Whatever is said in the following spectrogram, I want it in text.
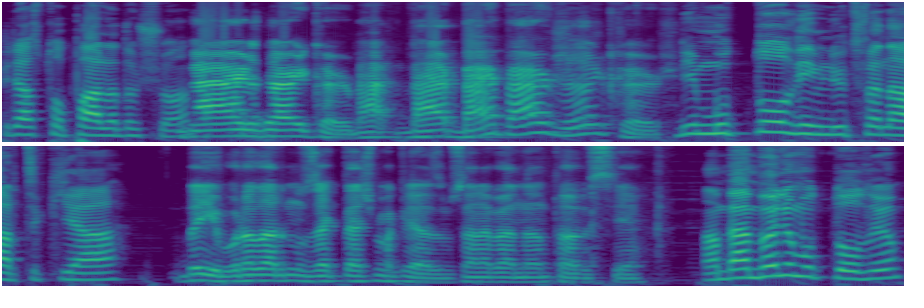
Biraz toparladım şu an. Berserker. Ber, ber, ber, berserker. Bir mutlu olayım lütfen artık ya. Dayı buralardan uzaklaşmak lazım sana benden tavsiye. Ama ben böyle mutlu oluyorum.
